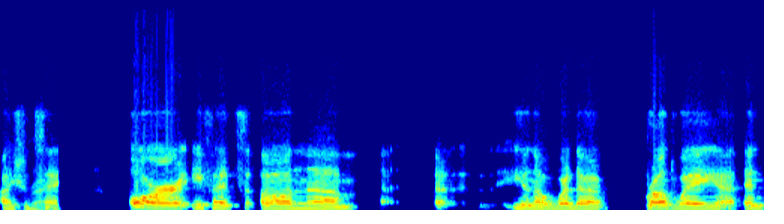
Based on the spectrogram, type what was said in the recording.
I should right. say. Or if it's on, um, uh, you know, where the Broadway uh, in,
